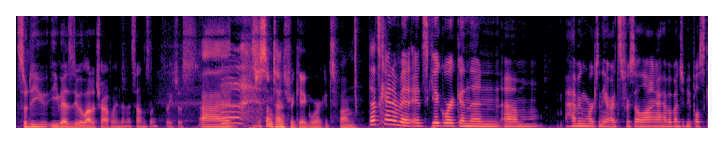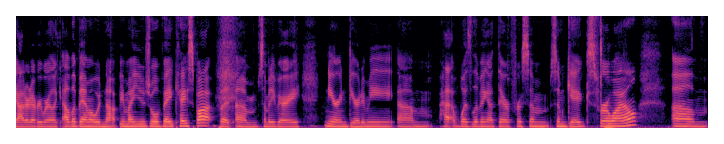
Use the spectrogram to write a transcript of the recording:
So do you you guys do a lot of traveling? Then it sounds like like just Uh, just sometimes for gig work, it's fun. That's kind of it. It's gig work, and then um, having worked in the arts for so long, I have a bunch of people scattered everywhere. Like Alabama would not be my usual vacay spot, but um, somebody very near and dear to me um, ha- was living out there for some some gigs for a while. Um,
